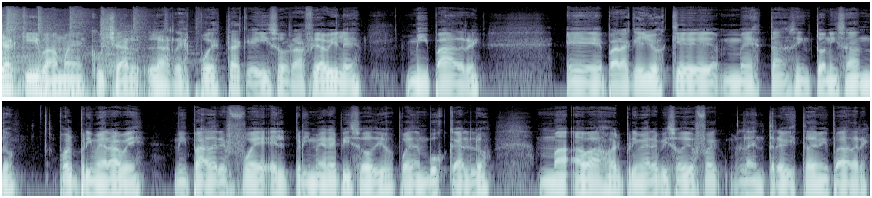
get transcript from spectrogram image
Y aquí vamos a escuchar la respuesta que hizo Rafi Avilés, mi padre. Eh, para aquellos que me están sintonizando por primera vez, mi padre fue el primer episodio, pueden buscarlo más abajo. El primer episodio fue la entrevista de mi padre.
